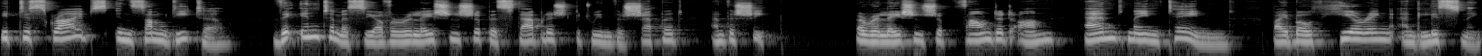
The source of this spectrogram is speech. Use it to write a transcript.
It describes in some detail the intimacy of a relationship established between the shepherd and the sheep, a relationship founded on and maintained by both hearing and listening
